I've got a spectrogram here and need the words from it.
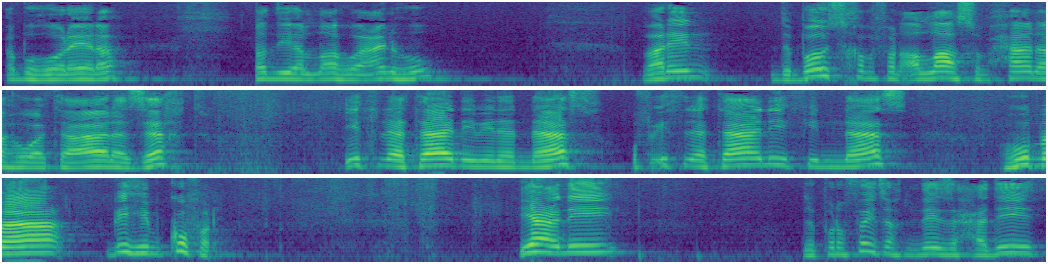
Abu Huraira, radiyallahu anhu, waarin de boodschapper van Allah subhanahu wa ta'ala zegt, Ithnatani min nas of ithnatani fin nas, huma bihim kufr. Yani, de profeet zegt in deze hadith,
